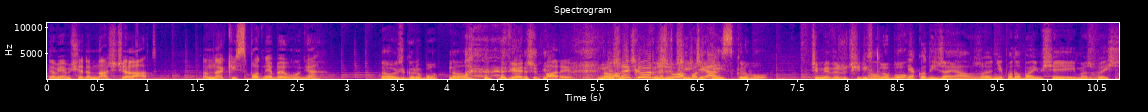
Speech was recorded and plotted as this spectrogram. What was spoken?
ja miałem 17 lat. Tam na jakieś spodnie było, nie? To już grubo. No, dwie czy pary. No ale Wyrzuci- kurde, Wyrzucili cię kiedyś z klubu? Czy mnie wyrzucili z No, klubu? Jako DJ-a, że nie podoba im się i masz wyjście.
